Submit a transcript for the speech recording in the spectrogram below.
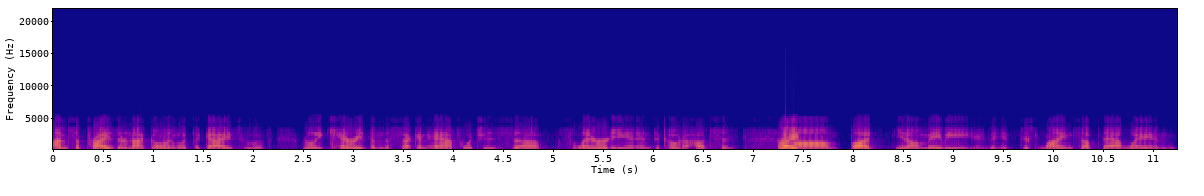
I'm surprised they're not going with the guys who have really carried them the second half, which is uh, Flaherty and Dakota Hudson. Right. Um, but you know, maybe it just lines up that way, and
